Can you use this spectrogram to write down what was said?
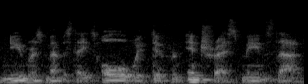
numerous member states, all with different interests, means that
